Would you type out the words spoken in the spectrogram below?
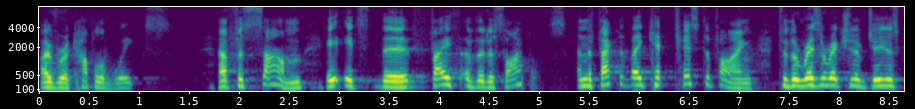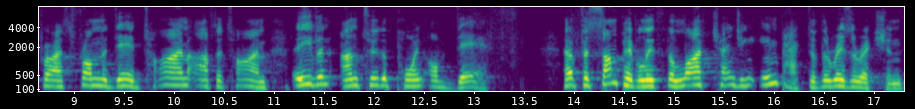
over a couple of weeks. Uh, for some, it's the faith of the disciples and the fact that they kept testifying to the resurrection of Jesus Christ from the dead time after time, even unto the point of death. Uh, for some people, it's the life changing impact of the resurrection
